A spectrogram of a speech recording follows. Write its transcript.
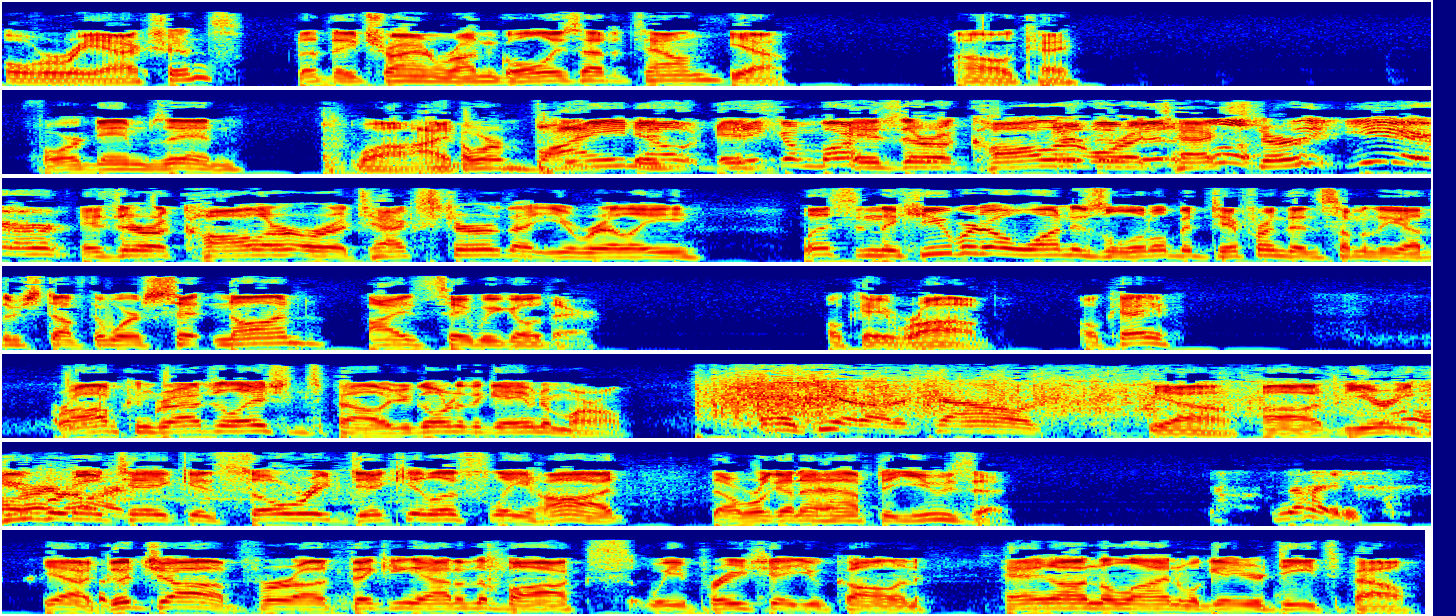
overreactions. That they try and run goalies out of town. Yeah. Oh, okay. Four games in. Well, I Or buying is, out is, Jacob is there a caller or a texter? year. Is there a caller or a texter that you really? Listen, the Huberdeau one is a little bit different than some of the other stuff that we're sitting on. I'd say we go there. Okay, Rob. Okay. Rob, congratulations, pal. You're going to the game tomorrow. Oh, get out of town. Yeah. Uh, your Oh, Huberdeau right take is so ridiculously hot that we're going to have to use it. Nice. Yeah, good job for uh, thinking out of the box. We appreciate you calling. Hang on the line. We'll get your deets, pal.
